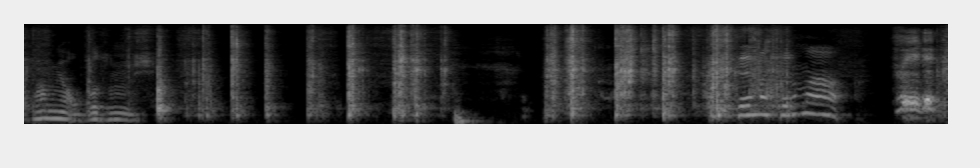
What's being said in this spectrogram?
Kapanmıyor o bozulmuş. Kırma kırma.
